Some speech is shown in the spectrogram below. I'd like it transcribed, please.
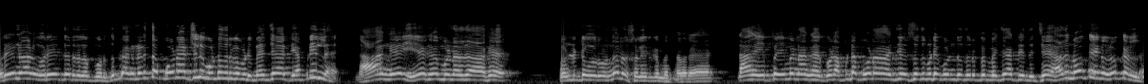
ஒரே நாடு ஒரே தேர்தலை பொறுத்தவரை நாங்க நடத்த போனாட்சியில கொண்டு வந்திருக்க முடியும். மெஜாரிட்டி அப்படி இல்ல. நாங்க ஏகமனதாக கொண்டுட்டு வருவோம் தான் நான் சொல்லியிருக்கோமே தவிர நாங்க எப்பயுமே நாங்க கூட அப்படின்னா போன அஞ்சு வருஷத்துக்கு கொண்டு வந்திருப்போம் மெஜாரிட்டி இருந்துச்சு. அது நோக்கம் எங்க நோக்கம் இல்ல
